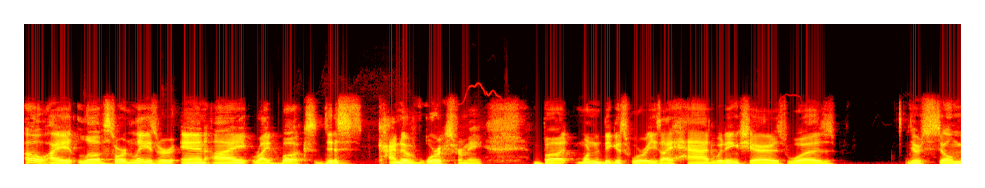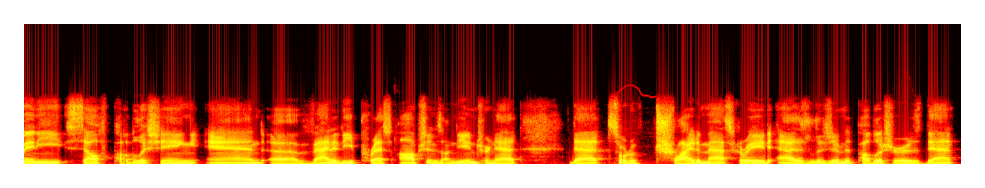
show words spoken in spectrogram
"Oh, I love Sword and Laser, and I write books. This kind of works for me." But one of the biggest worries I had with Inkshares was there's so many self-publishing and uh, vanity press options on the internet that sort of try to masquerade as legitimate publishers that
